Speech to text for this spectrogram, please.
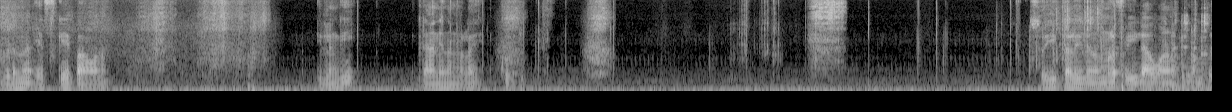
ഇവിടുന്ന് എസ്കേപ്പ് ആവണം. ഇല്ലെങ്കിൽ ഗ്രാനി നമ്മളെ കൊല്ലും. സോ ഈ കളിയിൽ നമ്മൾ ഫെയിൽ ആവുകയാണെങ്കിൽ നമുക്ക്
